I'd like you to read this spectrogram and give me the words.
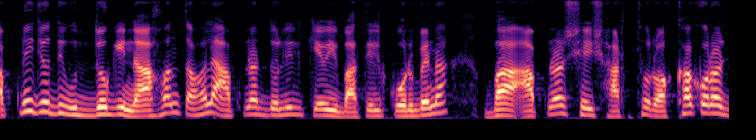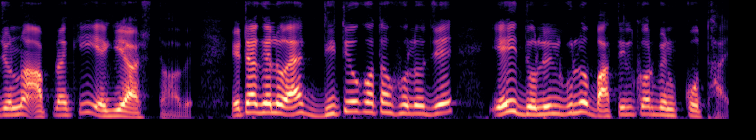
আপনি যদি উদ্যোগী না হন, তাহলে আপনার দলিল কেউই বাতিল করবে না বা আপনার সেই স্বার্থ রক্ষা করার জন্য আপনাকেই এগিয়ে আসতে হবে। এটা গেল এক। দ্বিতীয় কথা হলো যে, এই দলিলগুলো বাতিল করবেন কোথায়?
